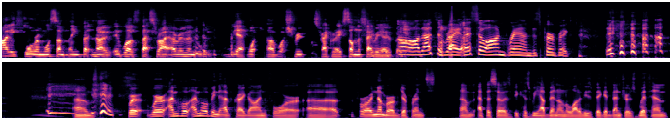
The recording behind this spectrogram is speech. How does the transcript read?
Kylie forum or something, but no, it was. That's right. I remember. we- yeah, what I watched RuPaul's Drag Race on the ferry over. Oh, that's it, right. That's so on brand. It's perfect. Um, we're we're I'm ho- I'm hoping to have Craig on for uh for a number of different um, episodes because we have been on a lot of these big adventures with him,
